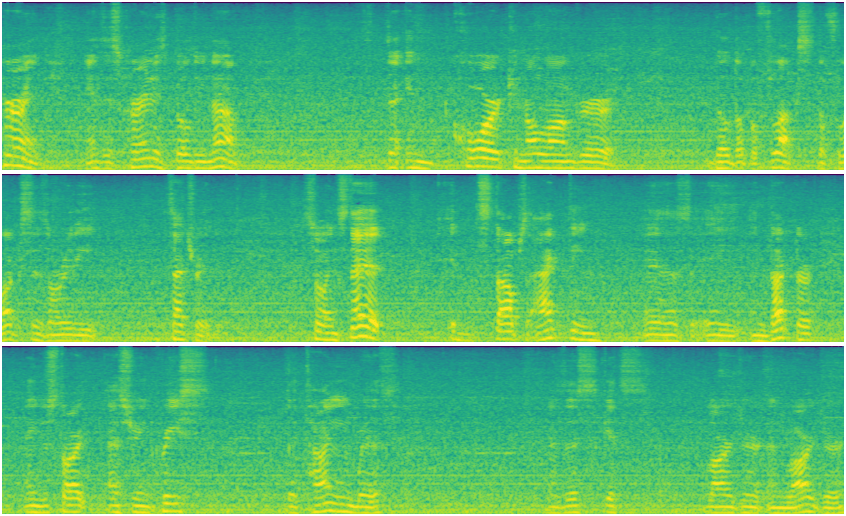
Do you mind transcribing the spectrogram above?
current and this current is building up, the in core can no longer build up a flux. The flux is already saturated. So instead, it stops acting as a inductor and you start, as you increase the timing width, as this gets larger and larger,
